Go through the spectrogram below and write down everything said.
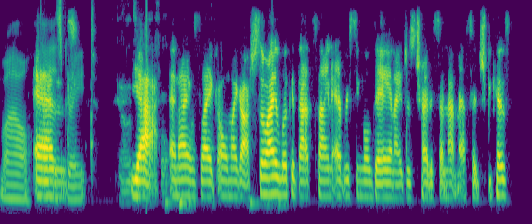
wow. that is And- great. Yeah, yeah and i was like oh my gosh so i look at that sign every single day and i just try to send that message because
